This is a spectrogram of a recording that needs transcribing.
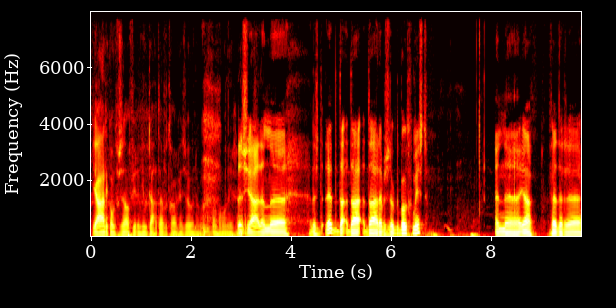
ja, er komt vanzelf weer een nieuw dataverdrag en zo. En dan wordt het allemaal weer... eh, Dus ja, dan, eh, dus, eh, da- da- daar hebben ze ook de boot gemist. En eh, ja, verder... eh,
